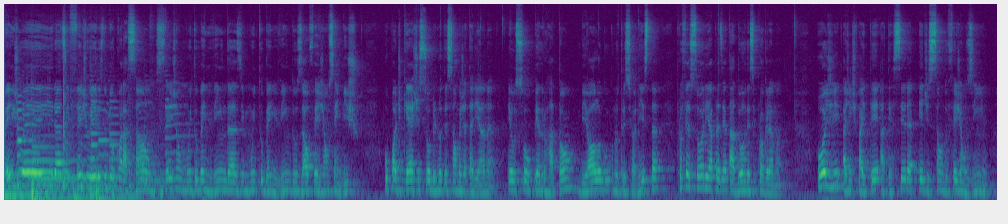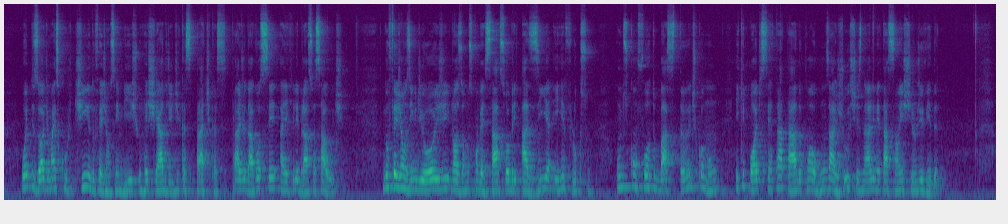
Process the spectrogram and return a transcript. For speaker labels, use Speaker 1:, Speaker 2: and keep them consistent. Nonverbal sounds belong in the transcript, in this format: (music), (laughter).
Speaker 1: Feijoeiras e feijoeiros do meu coração, sejam muito bem-vindas e muito bem-vindos ao Feijão Sem Bicho, o podcast sobre nutrição vegetariana. Eu sou Pedro Raton, biólogo, nutricionista, professor e apresentador desse programa. Hoje a gente vai ter a terceira edição do Feijãozinho, o episódio mais curtinho do Feijão Sem Bicho, recheado de dicas práticas para ajudar você a equilibrar sua saúde. No feijãozinho de hoje, nós vamos conversar sobre azia e refluxo, um desconforto bastante comum e que pode ser tratado com alguns ajustes na alimentação e estilo de vida.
